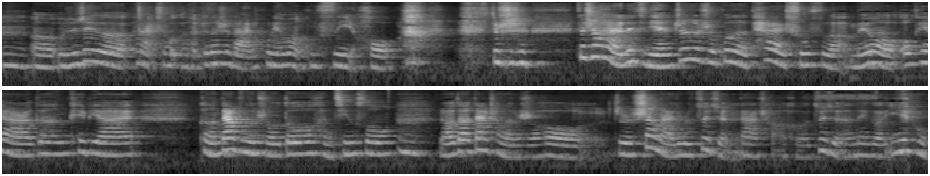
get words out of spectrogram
嗯呃，我觉得这个感受可能真的是来了互联网公司以后，就是在上海那几年真的是过得太舒服了，没有 OKR 跟 KPI，可能大部分的时候都很轻松。嗯然后到大厂的时候，就是上来就是最卷的大厂和最卷的那个业务，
